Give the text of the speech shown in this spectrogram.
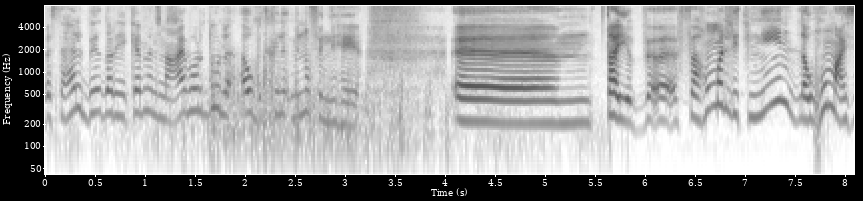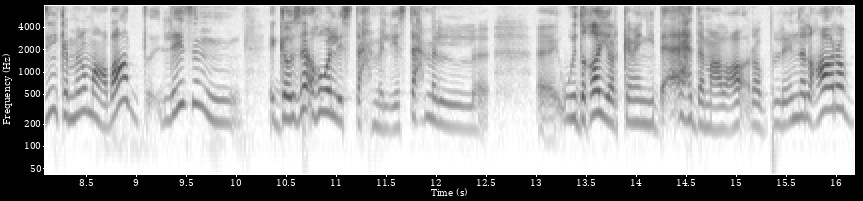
بس هل بيقدر يكمل معاه برضو؟ لا أو بتخنق منه في النهاية. طيب فهما الاتنين لو هم عايزين يكملوا مع بعض لازم الجوزاء هو اللي يستحمل يستحمل ويتغير كمان يبقى أهدى مع العقرب. لأن العقرب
